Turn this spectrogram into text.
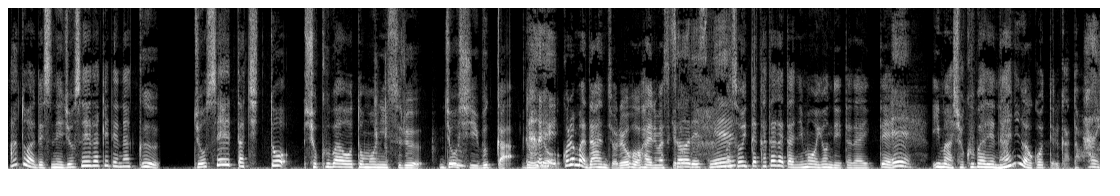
あとはですね、女性だけでなく、女性たちと職場を共にする上司、部下、同僚、はい、これはまあ男女両方入りますけど、そうですね。まあ、そういった方々にも読んでいただいて、ええ、今職場で何が起こってるかと、はい、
